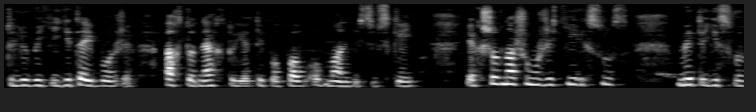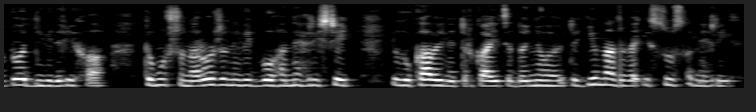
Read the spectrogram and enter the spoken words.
то любить і дітей Божих, а хто нехтує, той попав в обман бісівський. Якщо в нашому житті Ісус, ми тоді свободні від гріха, тому що народжений від Бога не грішить, і лукавий не торкається до нього, і тоді в нас живе Ісус, а не гріх.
